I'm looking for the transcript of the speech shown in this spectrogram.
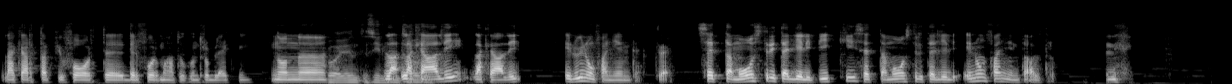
la carta più forte del formato contro Blackwing non, sì, non la, la, cali, la cali e lui non fa niente cioè setta mostri, taglieli picchi setta mostri, taglieli e non fa nient'altro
